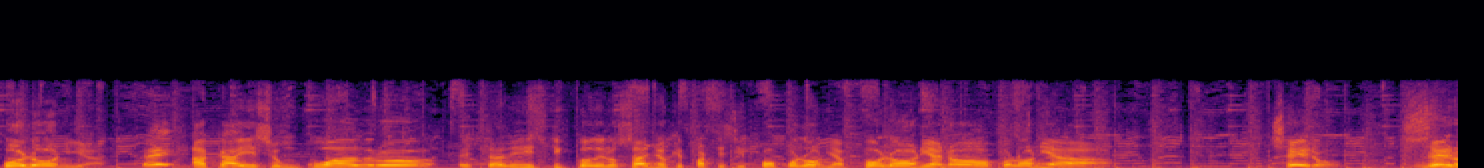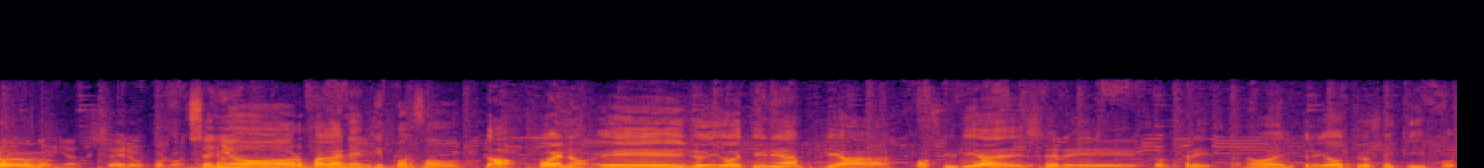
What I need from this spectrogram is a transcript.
Polonia. Eh, acá hice un cuadro estadístico de los años que participó Polonia. Polonia no, Polonia. Cero. Cero Polonia, cero Polonia. señor Paganetti, por favor. No, bueno, eh, yo digo que tiene amplias posibilidades de ser eh, sorpresa, ¿no? Entre otros equipos.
